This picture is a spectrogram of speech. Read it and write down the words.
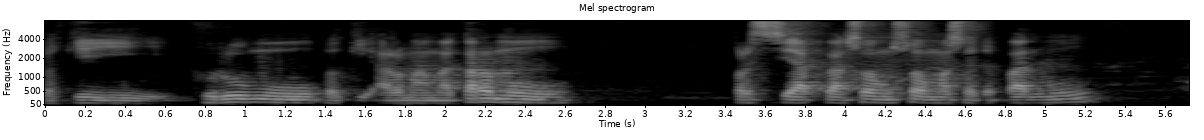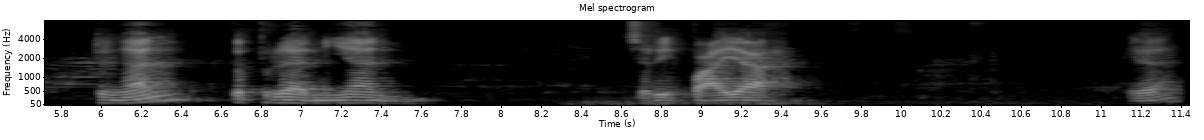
bagi gurumu, bagi alma matermu, persiapkan song-song masa depanmu dengan keberanian, jerih payah, ya,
